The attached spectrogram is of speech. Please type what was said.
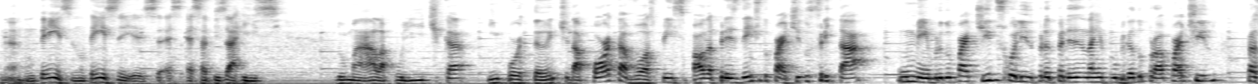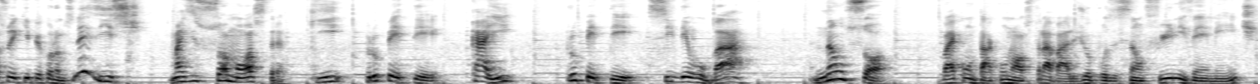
Né? Não tem, esse, não tem esse, esse, essa bizarrice de uma ala política importante, da porta-voz principal, da presidente do partido, fritar um membro do partido escolhido pelo presidente da república do próprio partido para sua equipe econômica. Isso não existe. Mas isso só mostra que para o PT cair para o PT se derrubar, não só vai contar com o nosso trabalho de oposição firme e veemente,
